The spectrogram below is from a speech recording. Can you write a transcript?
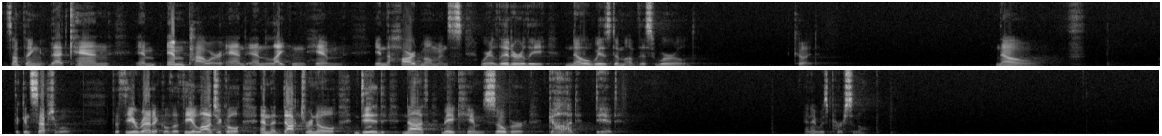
something that can em- empower and enlighten him in the hard moments where literally no wisdom of this world could. No. The conceptual, the theoretical, the theological, and the doctrinal did not make him sober. God did. And it was personal.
